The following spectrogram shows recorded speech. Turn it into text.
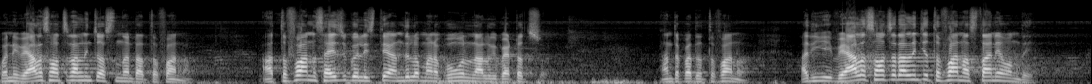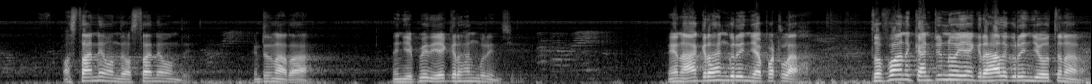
కొన్ని వేల సంవత్సరాల నుంచి వస్తుందంట ఆ తుఫాను. ఆ తుఫాను సైజు గొలిస్తే అందులో మన భూములు నాలుగు పెట్టొచ్చు. అంత పెద్ద తుఫాను. అది వేల సంవత్సరాల నుంచి తుఫాన్ వస్తానే ఉంది. వస్తానే ఉంది వస్తానే ఉంది. వింటున్నారా? నేను చెప్పేది ఏ గ్రహం గురించి? నేను ఆ గ్రహం గురించి చెప్పట్లా? తుఫాన్ కంటిన్యూ అయ్యే గ్రహాల గురించి చెబుతున్నాను.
